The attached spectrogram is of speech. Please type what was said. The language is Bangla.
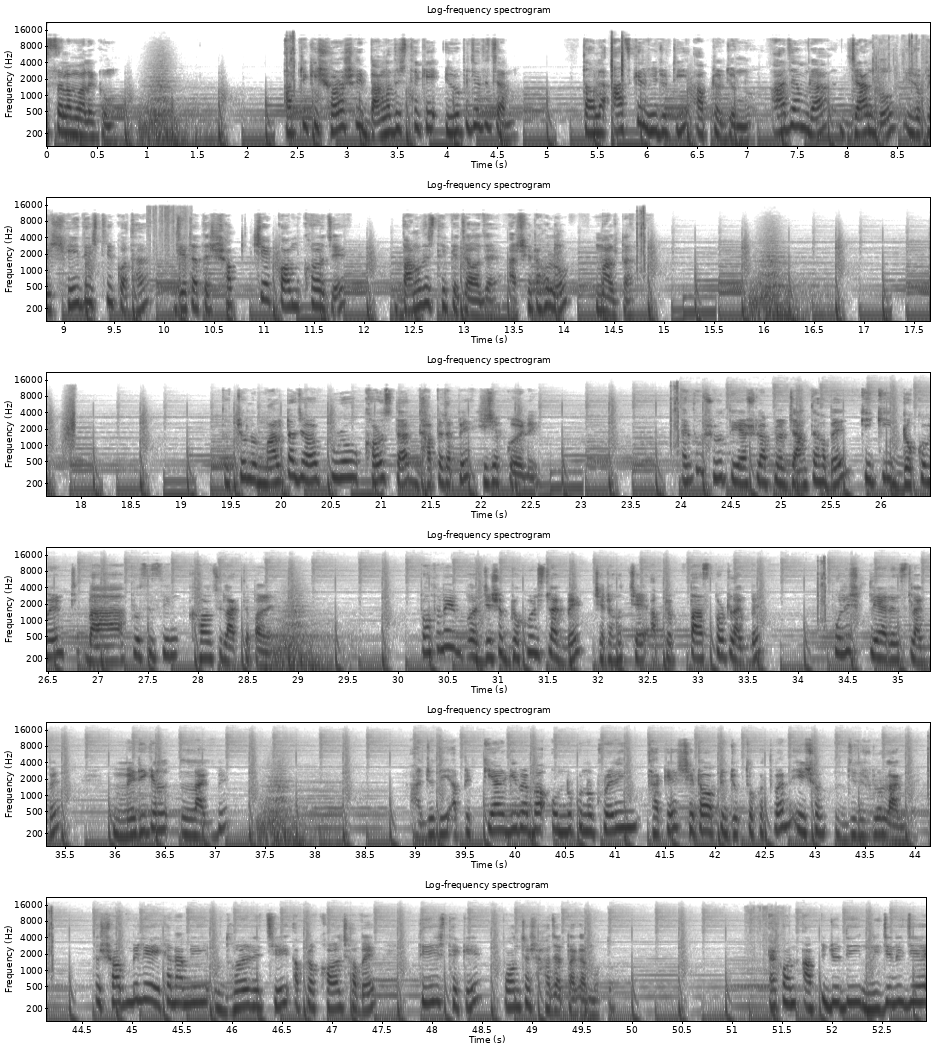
আসসালামু আলাইকুম। আপনি কি সরাসরি বাংলাদেশ থেকে ইউরোপে যেতে চান? তাহলে আজকের ভিডিওটি আপনার জন্য। আজ আমরা জানব ইউরোপের সেই দেশটির কথা যেটাতে সবচেয়ে কম খরচে বাংলাদেশ থেকে যাওয়া যায়, আর সেটা হলো মাল্টা। তো চলুন মাল্টা যাওয়ার পুরো খরচটা ধাপে ধাপে হিসেব করে নিই। একদম শুরুতেই আসলে আপনার জানতে হবে কি কি ডকুমেন্ট বা প্রসেসিং খরচ লাগতে পারে। প্রথমে যেসব ডকুমেন্টস লাগবে, সেটা হচ্ছে আপনার পাসপোর্ট লাগবে পুলিশ ক্লিয়ারেন্স লাগবে মেডিকেল লাগবে। আর যদি আপনি কেয়ার গিভার বা অন্য কোনো ট্রেনিং থাকে, সেটাও আপনি যুক্ত করতে পারেন, এইসব জিনিসগুলো লাগবে। তো সব মিলিয়ে এখানে আমি ধরে নিচ্ছি, আপনার খরচ হবে তিরিশ থেকে পঞ্চাশ হাজার টাকার মতো। এখন আপনি যদি নিজে নিজে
